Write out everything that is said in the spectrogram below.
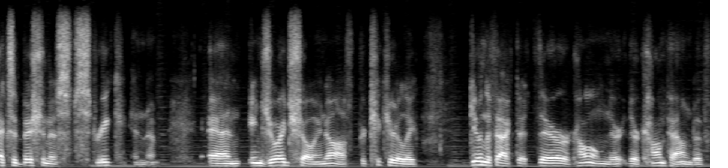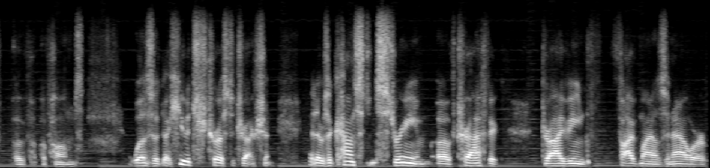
exhibitionist streak in them and enjoyed showing off, particularly given the fact that their home, their, their compound of, of, of homes, was a, a, huge tourist attraction. And there was a constant stream of traffic driving five miles an hour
